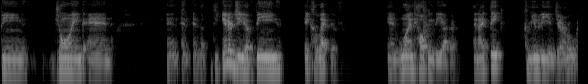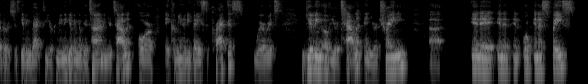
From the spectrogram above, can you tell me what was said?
being joined and and and, and the, the energy of being a collective and one helping the other. And I think community in general, whether it's just giving back to your community, giving of your time and your talent, or a community-based practice where it's giving of your talent and your training uh, in a in a in, in a space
